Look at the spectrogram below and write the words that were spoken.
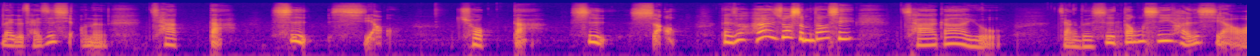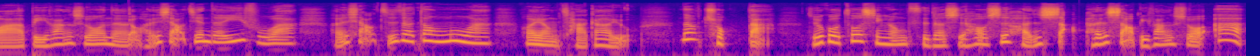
哪个才是小呢？差大是小，丑大是少。你说啊，你说什么东西？差够哟。讲的是东西很小啊，比方说呢，有很小件的衣服啊，很小只的动物啊，会用작아요。那적다如果做形容词的时候是很少很少，比方说啊，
